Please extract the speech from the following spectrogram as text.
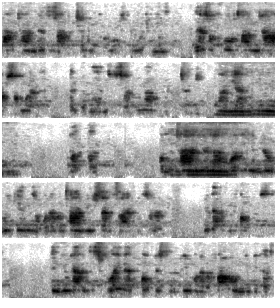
part-time business opportunity for most you, which means there's a full-time job somewhere that, that demands a certain amount of attention. It. But, but from the time you're not working in your weekends or whatever time you set aside for serve, you got to be focused. And you got to display that focus to the people that are following you because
